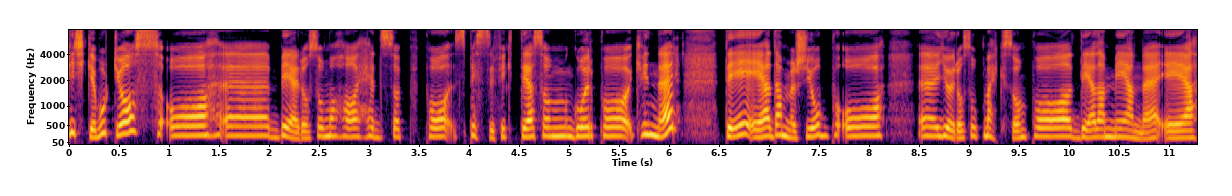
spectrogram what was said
pirker borti oss og eh, ber oss om å ha heads up på spesifikt det som går på kvinner. Det er deres jobb å eh, gjøre oss oppmerksom på det de mener er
